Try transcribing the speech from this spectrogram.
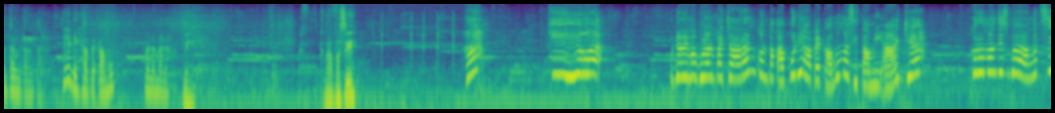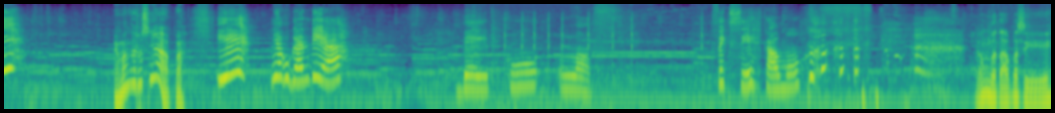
Bentar, bentar, bentar. Sini deh HP kamu. Mana-mana. Nih. Kenapa sih? Gila! Udah lima bulan pacaran, kontak aku di HP kamu masih Tami aja. Kok romantis banget sih? Emang harusnya apa? Ih, ini aku ganti ya. Babeku love. Fix sih kamu. Emang buat apa sih?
